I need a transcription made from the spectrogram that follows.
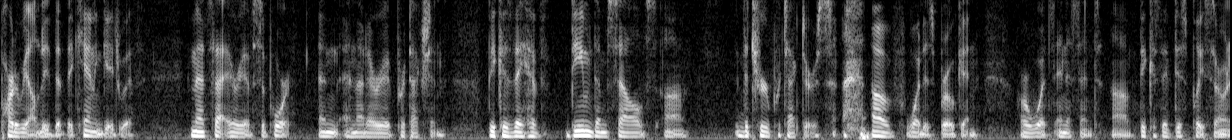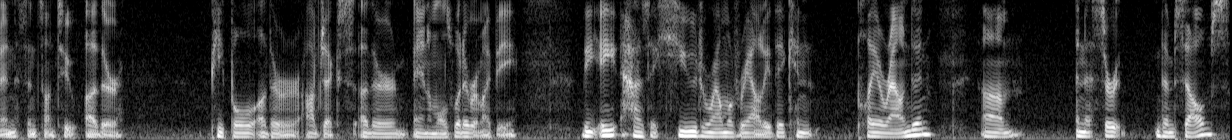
part of reality that they can engage with, and that's that area of support and and that area of protection, because they have deemed themselves uh, the true protectors of what is broken or what's innocent, uh, because they've displaced their own innocence onto other people, other objects, other animals, whatever it might be. The eight has a huge realm of reality they can play around in um, and assert themselves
